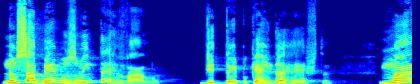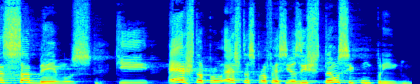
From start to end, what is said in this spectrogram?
não sabemos o intervalo de tempo que ainda resta, mas sabemos que esta, estas profecias estão se cumprindo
